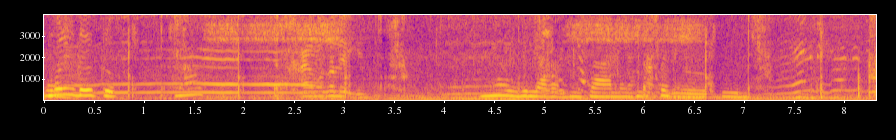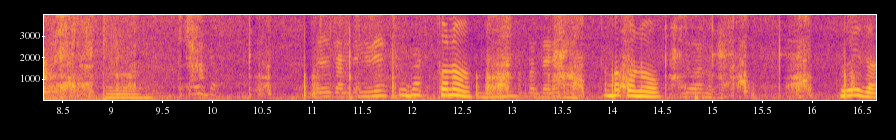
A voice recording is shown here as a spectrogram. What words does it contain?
মরিচ দেব মজা লেগে দিল এটা কোনো? আব্বা কোনো? লয়ে যা।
